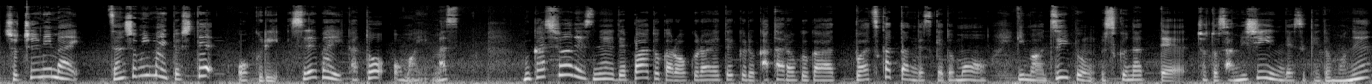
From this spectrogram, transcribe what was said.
初中見舞い、残暑見舞いとしてお送りすればいいかと思います。昔はですね、デパートから送られてくるカタログが分厚かったんですけども、今は随分薄くなってちょっと寂しいんですけどもね、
